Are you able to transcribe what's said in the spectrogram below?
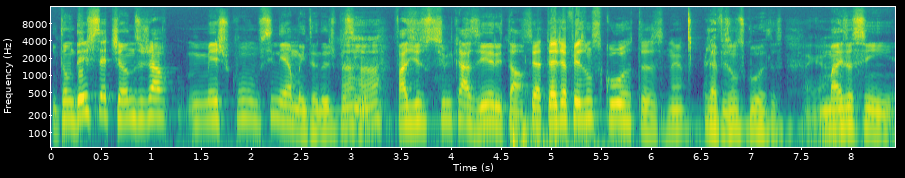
Então, desde sete anos, eu já mexo com cinema, entendeu? Tipo assim, Aham. faz isso filme caseiro e tal. Você até já fez uns curtas, né? Já fiz uns curtas. Legal. Mas assim,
